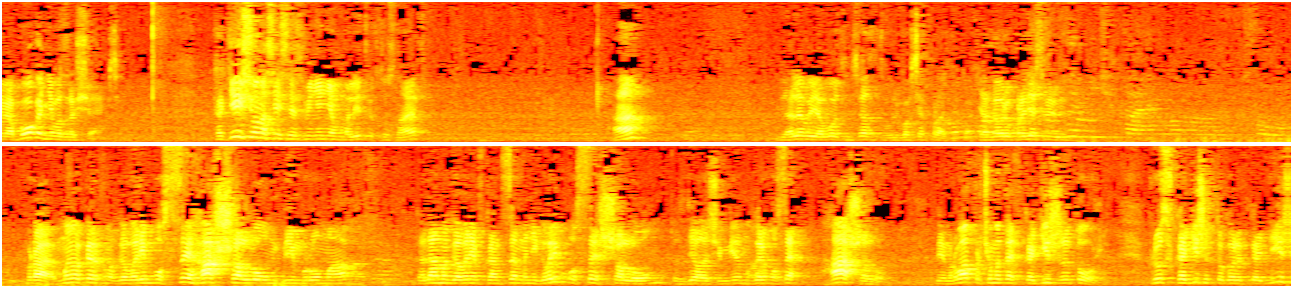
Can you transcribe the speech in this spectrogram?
имя Бога, не возвращаемся. Какие еще у нас есть изменения в молитве, кто знает? А? Я левый я вот не связан во всех праздниках. Я говорю про 10 минут. Мы читаем э, псалом. Правильно. Мы, во-первых, говорим о сега шалом бимромах. Когда мы говорим в конце, мы не говорим о се шалом, то есть делающий мир, мы говорим о се га шалом бимромах, причем это в Кадише тоже. Плюс в Кадише, кто говорит Кадиш,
